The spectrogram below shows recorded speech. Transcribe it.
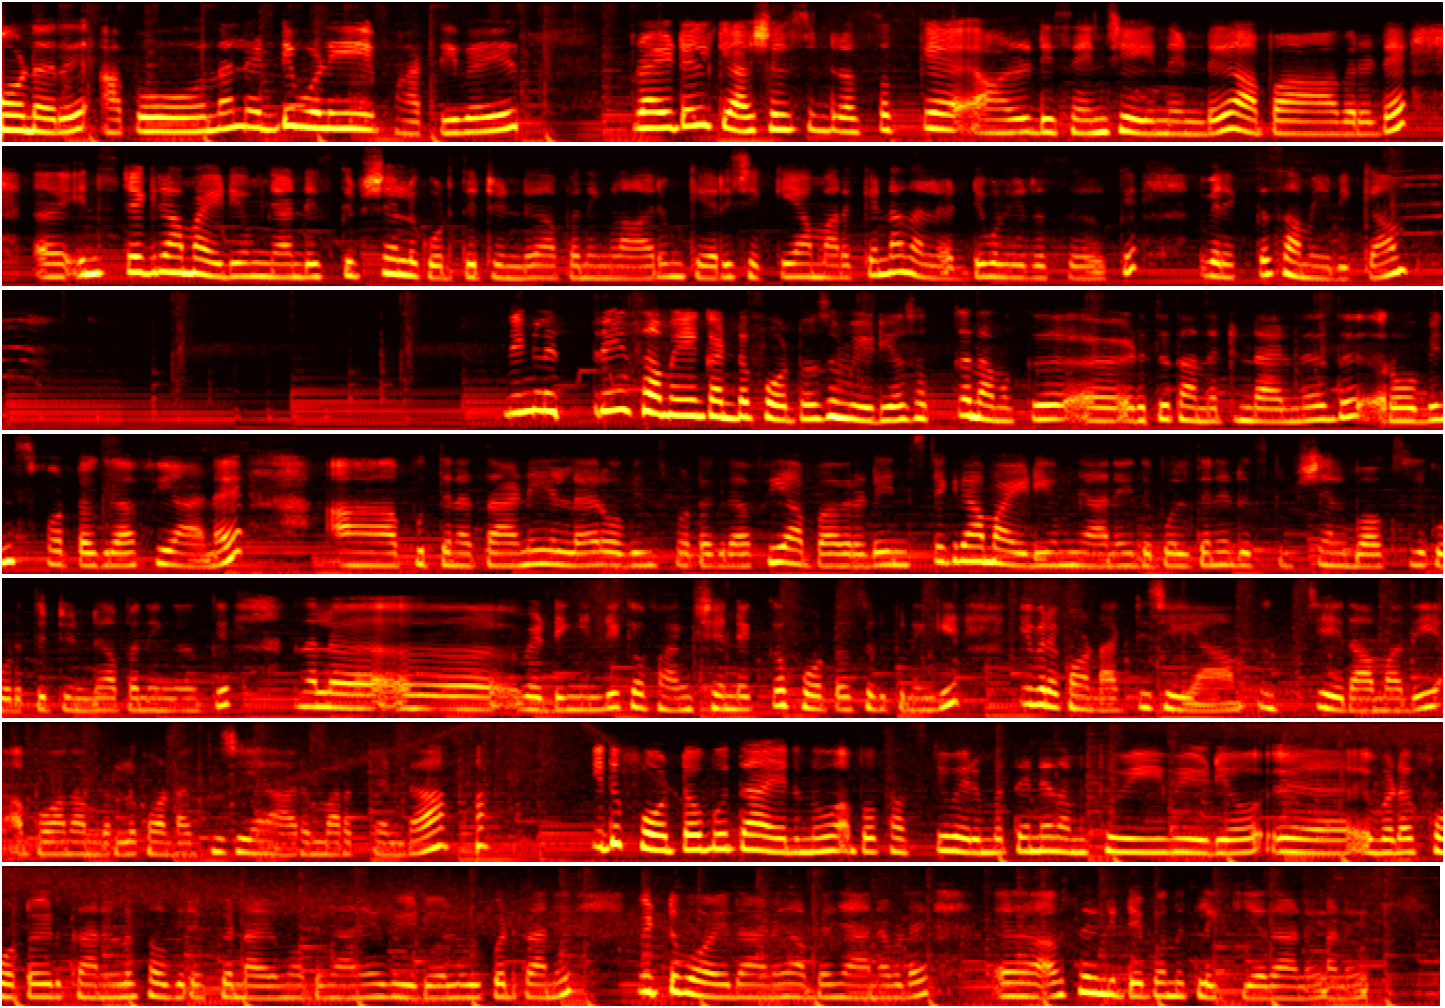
ഓണർ അപ്പോൾ നല്ല അടിപൊളി പാർട്ടി വെയർ ബ്രൈഡൽ ക്യാഷ്വൽസ് ഡ്രസ്സൊക്കെ ആൾ ഡിസൈൻ ചെയ്യുന്നുണ്ട്. അപ്പോൾ അവരുടെ ഇൻസ്റ്റാഗ്രാം ഐ ഡിയും ഞാൻ ഡിസ്ക്രിപ്ഷനിൽ കൊടുത്തിട്ടുണ്ട്. അപ്പോൾ നിങ്ങൾ ആരും കയറി ചെക്ക് ചെയ്യാൻ മറക്കേണ്ട. നല്ല അടിപൊളി ഡ്രസ്സുകൾക്ക് ഇവരൊക്കെ സമീപിക്കാം. നിങ്ങൾ ഇത്രയും സമയം കണ്ട ഫോട്ടോസും വീഡിയോസും ഒക്കെ നമുക്ക് എടുത്ത് തന്നിട്ടുണ്ടായിരുന്നത് റോബിൻസ് ഫോട്ടോഗ്രാഫിയാണ് പുത്തനത്താണിയുള്ള റോബിൻസ് ഫോട്ടോഗ്രാഫി അപ്പോൾ അവരുടെ ഇൻസ്റ്റഗ്രാം ഐ ഡിയും ഞാൻ ഇതുപോലെ തന്നെ ഡിസ്ക്രിപ്ഷൻ ബോക്സിൽ കൊടുത്തിട്ടുണ്ട്. അപ്പോൾ നിങ്ങൾക്ക് നല്ല വെഡ്ഡിങ്ങിന്റെ ഒക്കെ ഫംഗ്ഷന്റെ ഒക്കെ ഫോട്ടോസ് എടുക്കണമെങ്കിൽ ഇവരെ കോൺടാക്റ്റ് ചെയ്യാം ചെയ്താൽ മതി. അപ്പോൾ ആ നമ്പറിൽ കോൺടാക്റ്റ് ചെയ്യാൻ ആരും മറക്കണ്ട. ഇത് ഫോട്ടോ ബൂത്ത് ആയിരുന്നു. അപ്പോൾ ഫസ്റ്റ് വരുമ്പോൾ തന്നെ നമുക്ക് ഈ വീഡിയോ ഇവിടെ ഫോട്ടോ എടുക്കാനുള്ള സൗകര്യമൊക്കെ ഉണ്ടായിരുന്നു. അപ്പോൾ ഞാൻ വീഡിയോയിൽ ഉൾപ്പെടുത്താൻ വിട്ടുപോയതാണ്. അപ്പോൾ ഞാനവിടെ അവസരം കിട്ടിയപ്പോൾ ഒന്ന് ക്ലിക്ക് ചെയ്തതാണ്.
